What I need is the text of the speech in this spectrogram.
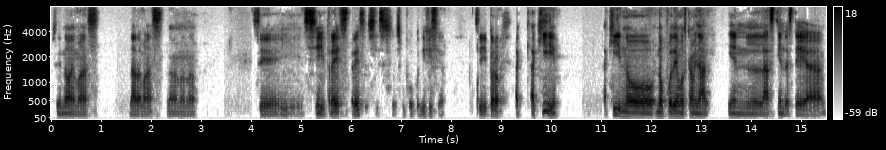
sí, no hay más. Nada más. No, no, no. Sí, sí, 3, 3 es, un poco difícil. Sí, pero aquí, aquí no, no podemos caminar en las tiendas de,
